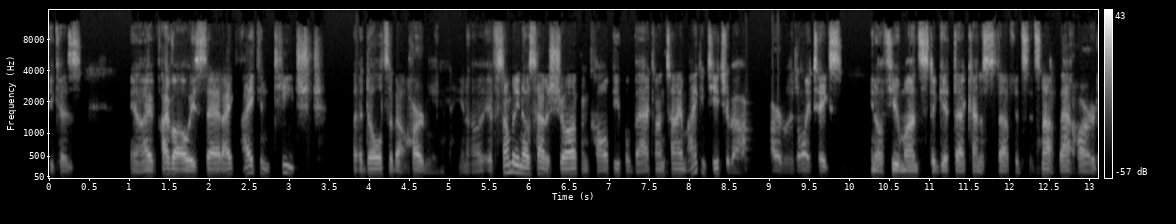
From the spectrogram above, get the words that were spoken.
because, you know, I've, I've always said I, I can teach adults about hardwood. You know, if somebody knows how to show up and call people back on time, I can teach about hardwood. It only takes, you know, a few months to get that kind of stuff. It's, it's not that hard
